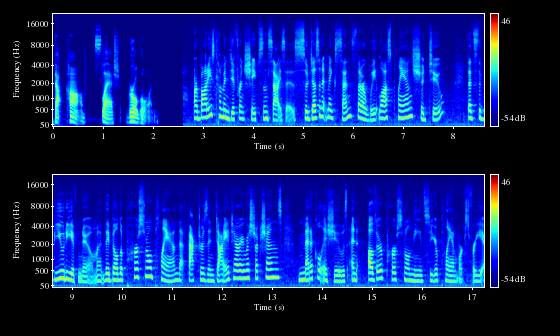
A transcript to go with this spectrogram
dot com slash girlgone. Our bodies come in different shapes and sizes, so doesn't it make sense that our weight loss plans should too? That's the beauty of Noom. They build a personal plan that factors in dietary restrictions, medical issues, and other personal needs so your plan works for you.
